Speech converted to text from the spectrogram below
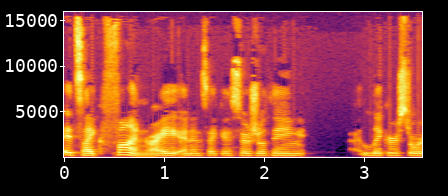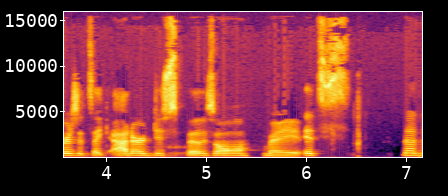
it's like fun, right? And it's like a social thing. Liquor stores, it's like at our disposal. Right. It's that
